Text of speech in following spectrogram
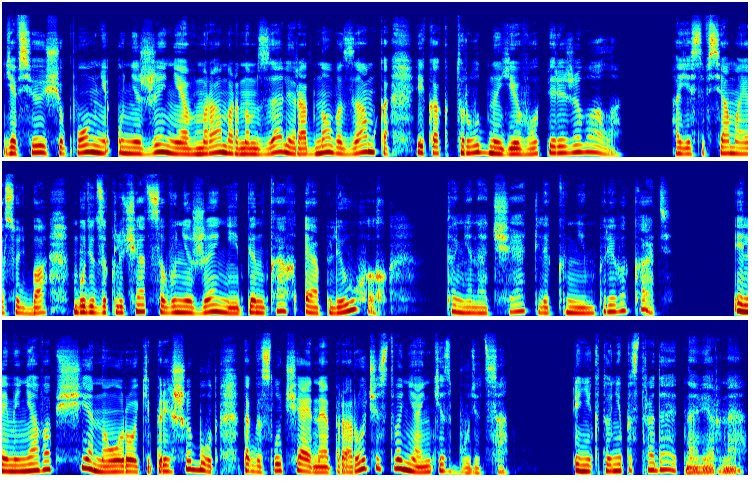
Я все еще помню унижение в мраморном зале родного замка и как трудно его переживала. А если вся моя судьба будет заключаться в унижении, пинках и оплеухах, то не начать ли к ним привыкать? Или меня вообще на уроки пришибут, тогда случайное пророчество няньки сбудется и никто не пострадает, наверное.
